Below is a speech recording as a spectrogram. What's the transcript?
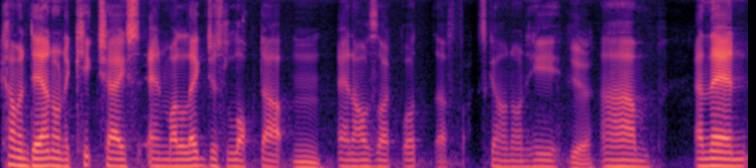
coming down on a kick chase and my leg just locked up, Mm, and I was like, "What the fuck's going on here?" yeah. Um, and then,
